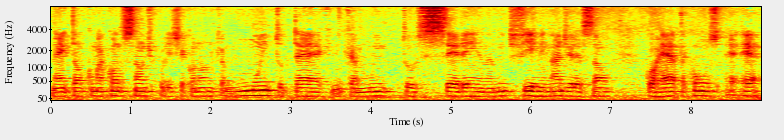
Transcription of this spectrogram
Né? Então, com uma condução de política econômica muito técnica, muito serena, muito firme na direção correta, com os, é, é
